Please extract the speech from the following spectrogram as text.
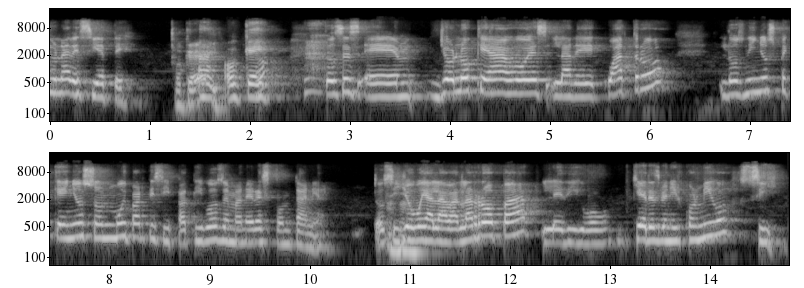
y una de 7. Ok. Ah, ok. Entonces, em, yo lo que hago es la de 4, los niños pequeños son muy participativos de manera espontánea. Entonces, si yo voy a lavar la ropa, le digo, ¿quieres venir conmigo? Sí.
